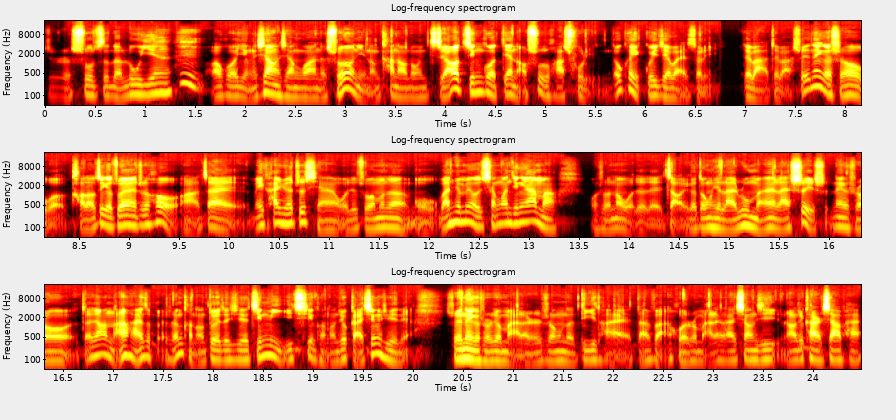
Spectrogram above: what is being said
就是数字的录音，嗯，包括影像相关的，所有你能看到的东西，只要经过电脑数字化处理，你都可以归结为这里。对吧？对吧？所以那个时候我考到这个专业之后啊，在没开学之前，我就琢磨着，我完全没有相关经验嘛。我说那我就得找一个东西来入门，来试一试。那个时候再加上男孩子本身可能对这些精密仪器可能就感兴趣一点，所以那个时候就买了人生的第一台单反，或者说买了一台相机，然后就开始瞎拍。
